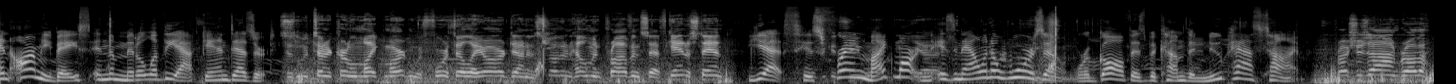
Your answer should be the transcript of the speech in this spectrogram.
An army base in the middle of the Afghan desert. This is Lieutenant Colonel Mike Martin with 4th LAR down in southern Helmand Province, Afghanistan. Yes, his friend Mike Martin uh, is now in a war zone where golf has become the new pastime. Pressure's on, brother.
